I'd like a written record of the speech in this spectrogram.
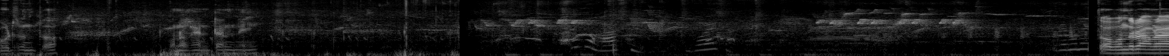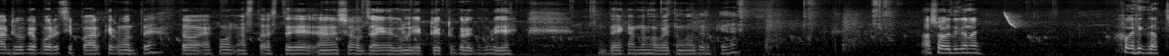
পর্যন্ত। কোনো ভ্যানটার নেই। তো বন্ধুরা, আমরা ঢুকে পড়েছি পার্কের মধ্যে। তো এখন আস্তে আস্তে সব জায়গাগুলো একটু একটু করে ঘুরিয়ে দেখানো হবে তোমাদেরকে। আসো ওইদিকে নয়। ওইদিকে যাচ্ছ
